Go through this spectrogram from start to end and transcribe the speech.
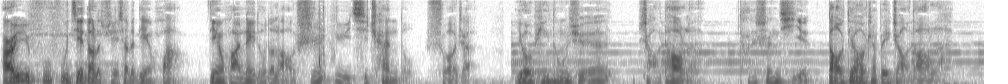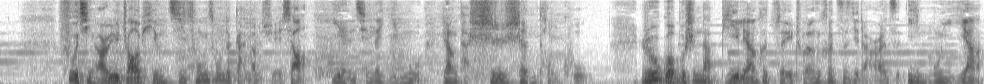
儿玉夫妇接到了学校的电话，电话那头的老师语气颤抖，说着：“有平同学。”找到了，他的身体倒吊着被找到了。父亲儿玉昭平急匆匆地赶到了学校，眼前的一幕让他失声痛哭。如果不是那鼻梁和嘴唇和自己的儿子一模一样，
